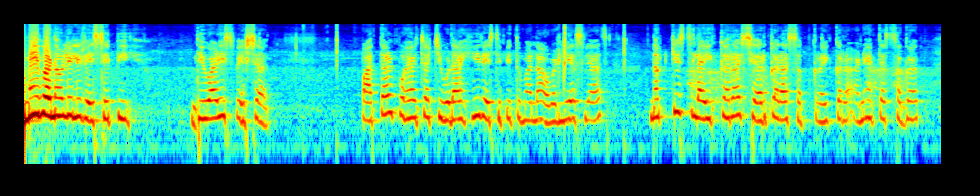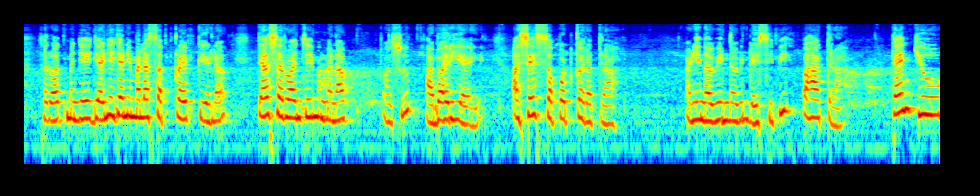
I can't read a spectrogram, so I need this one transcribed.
मी बनवलेली रेसिपी दिवाळी स्पेशल पातळ पोह्याचा चिवडा ही रेसिपी तुम्हाला आवडली असल्यास नक्कीच लाईक करा शेअर करा सबस्क्राईब करा आणि आता सगळ्यात सर्वात म्हणजे ज्याने ज्याने मला सबस्क्राईब केलं त्या सर्वांचे मी मनापासून आभारी आहे. असेच सपोर्ट करत राहा आणि नवीन नवीन रेसिपी पाहत राहा. थँक्यू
